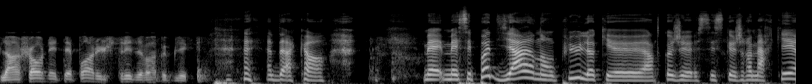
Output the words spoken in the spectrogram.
Blanchard n'était pas enregistré devant le public. D'accord. Mais, mais c'est pas d'hier non plus, que, en tout cas, c'est ce que je remarquais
